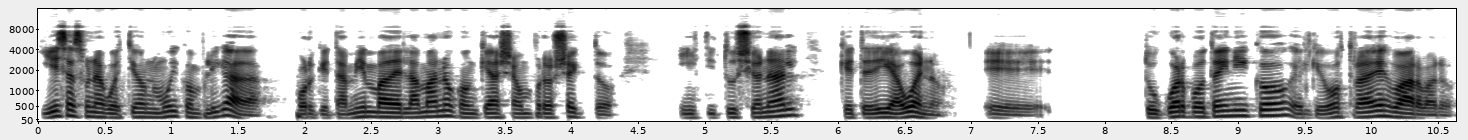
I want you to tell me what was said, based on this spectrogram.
y esa es una cuestión muy complicada, porque también va de la mano con que haya un proyecto institucional que te diga, bueno, eh, tu cuerpo técnico, el que vos traes, bárbaro.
